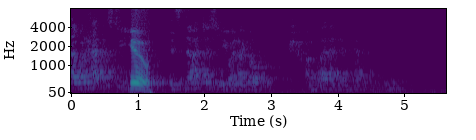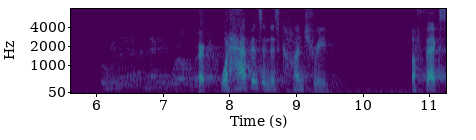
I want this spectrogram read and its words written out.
That what happens to you what happens in this country affects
